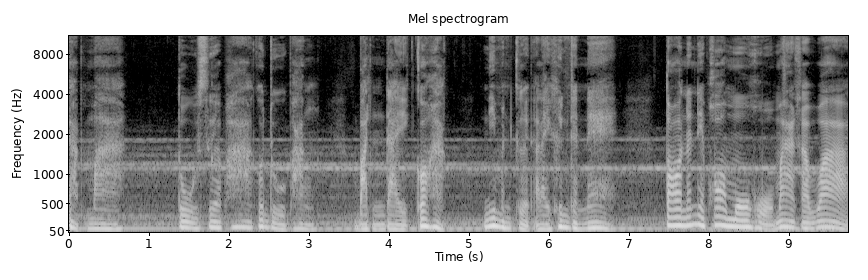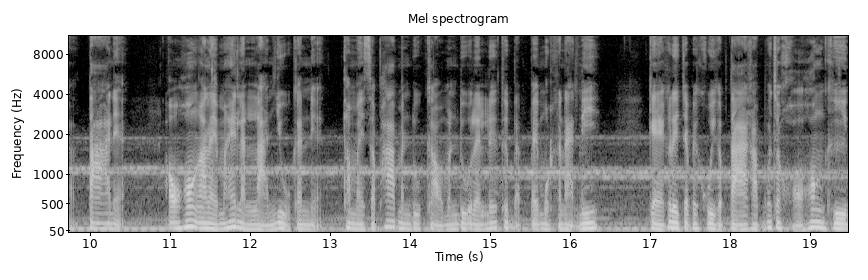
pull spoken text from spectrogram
กลับมา ตู้เสื้อผ้าก็ดูพัง บันไดก็หัก นี่มันเกิดอะไรขึ้นกันแน่ ตอนนั้นเนี่ยพ่อโมโหมากครับว่าตาเนี่ยเอาห้องอะไรมาให้หลานๆอยู่กันเนี่ยทำไมสภาพมันดูเก่ามันดูอะไรเลอะเทอะแบบไปหมดขนาดนี้ แกก็เลยจะไปคุยกับตาครับ ว่าจะขอห้องคืน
